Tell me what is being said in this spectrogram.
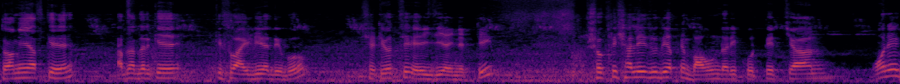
তো আমি আজকে আপনাদেরকে কিছু আইডিয়া দেব, সেটি হচ্ছে এই জিআই নেটটি। শক্তিশালী যদি আপনি বাউন্ডারি করতে চান, অনেক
